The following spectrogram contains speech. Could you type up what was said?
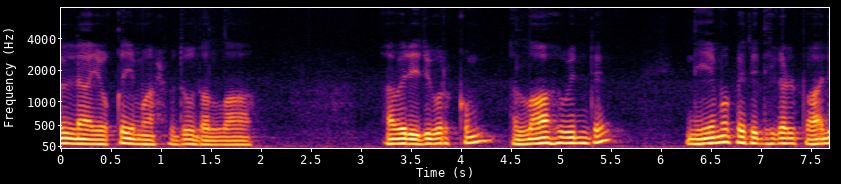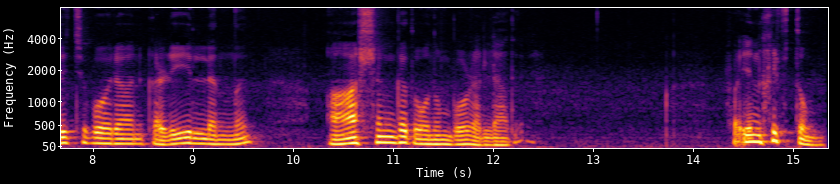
അല്ല യുഖീമ ഹുദൂദ് അള്ളാഹ് അവരിരുവർക്കും അള്ളാഹുവിൻ്റെ നിയമപരിധികൾ പാലിച്ചു പോരാൻ കഴിയില്ലെന്ന് ആശങ്ക തോന്നുമ്പോഴല്ലാതെ. ഫൈൻ ഹിഫ്തും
